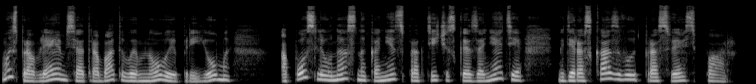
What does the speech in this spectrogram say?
Мы справляемся, отрабатываем новые приемы, а после у нас, наконец, практическое занятие, где рассказывают про связь пар.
